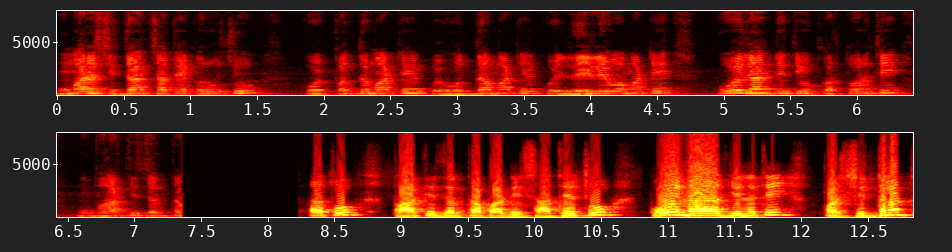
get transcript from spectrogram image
હું મારા સિદ્ધાંત સાથે કરું છું. કોઈ પદ માટે કોઈ હોદ્દા માટે કોઈ લઈ લેવા માટે કોઈ રાજનીતિ હું કરતો નથી. હું ભારતીય જનતા ભારતીય જનતા પાર્ટી સાથે છું. કોઈ નારાજગી નથી, પણ સિદ્ધાંત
